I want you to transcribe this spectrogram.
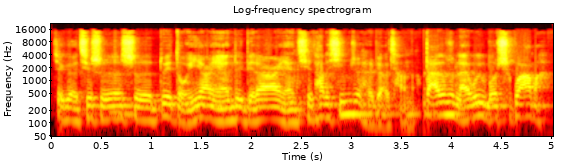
这个其实是对抖音而言，对别的而言，其实它的心智还是比较强的。大家都是来微博吃瓜嘛。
